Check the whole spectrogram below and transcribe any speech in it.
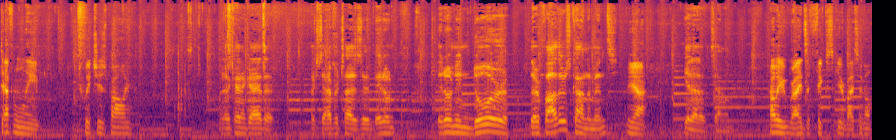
definitely twitches probably. The kind of guy that likes to advertise it. They don't. They don't endure their father's condiments. Yeah. Get out of town. Probably rides a fixed gear bicycle.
